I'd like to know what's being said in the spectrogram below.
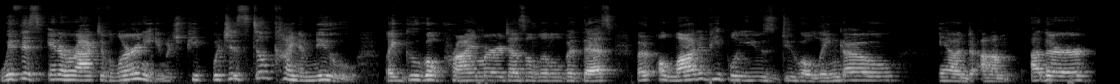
with this interactive learning, which which is still kind of new, like Google Primer does a little bit this, but a lot of people use Duolingo and um, other,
